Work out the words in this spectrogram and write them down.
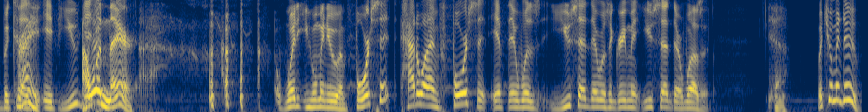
Because Right. if you I wasn't there. what do you want me to enforce it? How do I enforce it if there was? You said there was agreement. You said there wasn't. Yeah. What you want me to do?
